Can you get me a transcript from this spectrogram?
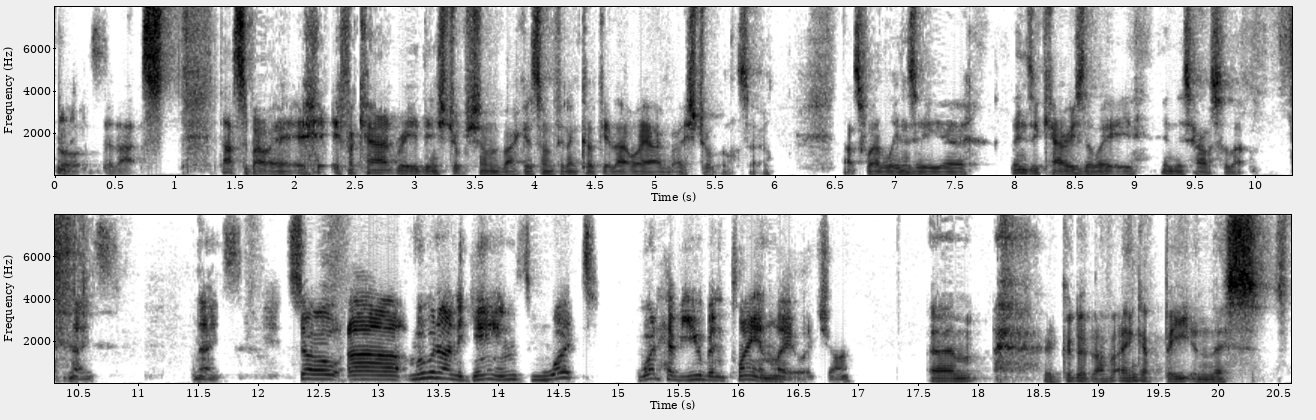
but that's that's about it. If I can't read the instruction on the back of something and cook it that way, I, I struggle. So that's where Lindsay uh, Lindsay carries the weight in this house for that. Nice, nice. So uh, moving on to games, what what have you been playing lately, Sean? Um, good. I think I've beaten this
